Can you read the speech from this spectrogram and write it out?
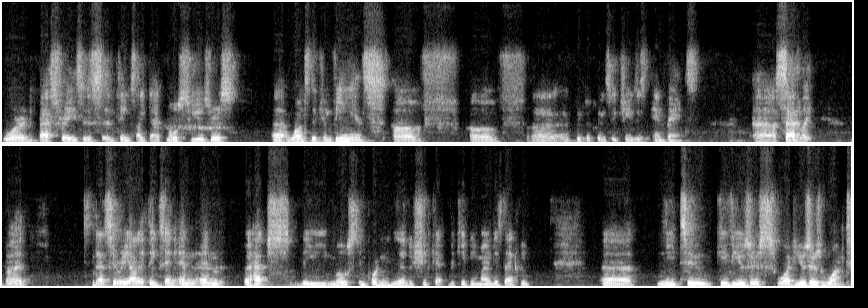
word passphrases and things like that. Most users uh, want the convenience of of uh, cryptocurrency exchanges and banks, uh, sadly. But that's the reality. And, and, and perhaps the most important thing that we should keep, keep in mind is that we uh, need to give users what users want.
